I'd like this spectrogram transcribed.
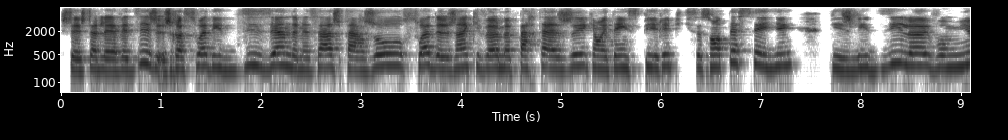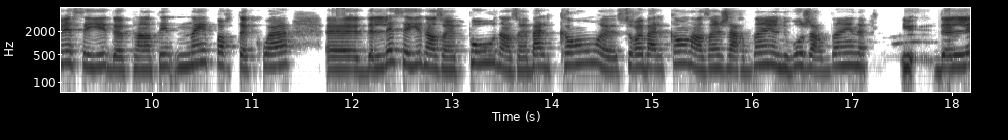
je, je te l'avais dit, je, reçois des dizaines de messages par jour, soit de gens qui veulent me partager, qui ont été inspirés, puis qui se sont essayés. Puis je l'ai dit, là, il vaut mieux essayer de planter n'importe quoi, euh, de l'essayer dans un pot, dans un balcon, euh, sur un balcon, dans un jardin, un nouveau jardin de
